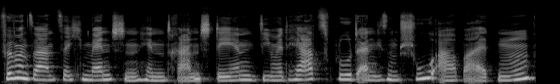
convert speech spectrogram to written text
25 Menschen hin dran stehen, die mit Herzblut an diesem Schuh arbeiten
